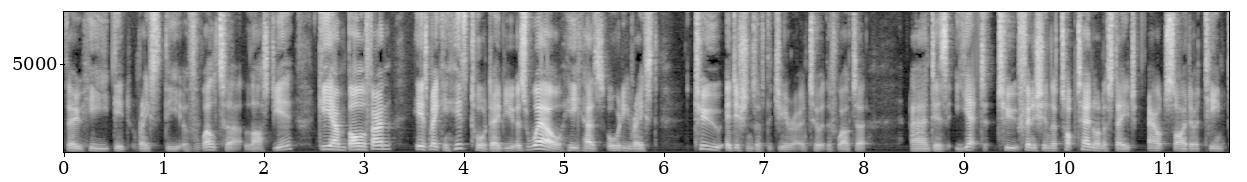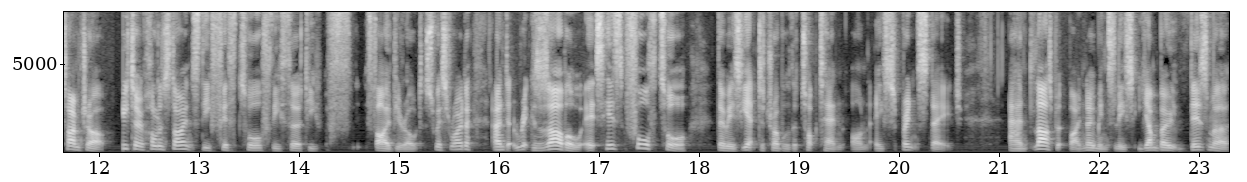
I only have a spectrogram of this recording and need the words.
though he did race the Vuelta last year. Guillaume Boivin, he is making his tour debut as well. He has already raced two editions of the Giro and two at the Vuelta and is yet to finish in the top 10 on a stage outside of a team time trial. Peter Hollenstein's the fifth tour for the 35 year old Swiss rider, and Rick Zabel, it's his fourth tour, though he's yet to trouble the top 10 on a sprint stage. And last but by no means least, Jumbo Visma,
